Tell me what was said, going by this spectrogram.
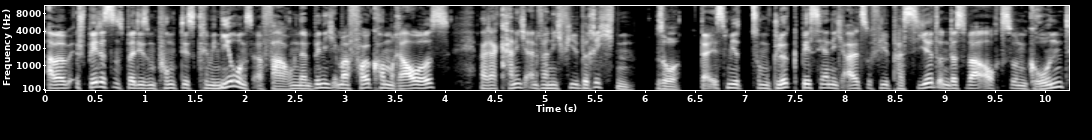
Aber spätestens bei diesem Punkt Diskriminierungserfahrung, dann bin ich immer vollkommen raus, weil da kann ich einfach nicht viel berichten. So, da ist mir zum Glück bisher nicht allzu viel passiert und das war auch so ein Grund,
